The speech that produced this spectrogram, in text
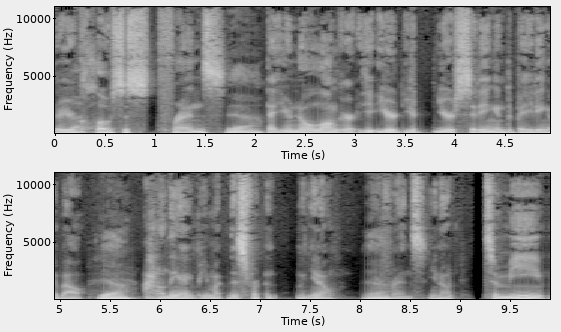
They're your closest friends. yeah, That you're no longer you're you're you're sitting and debating about. yeah, I don't think I can be my, this friend. You know, my friends. You know, to me,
